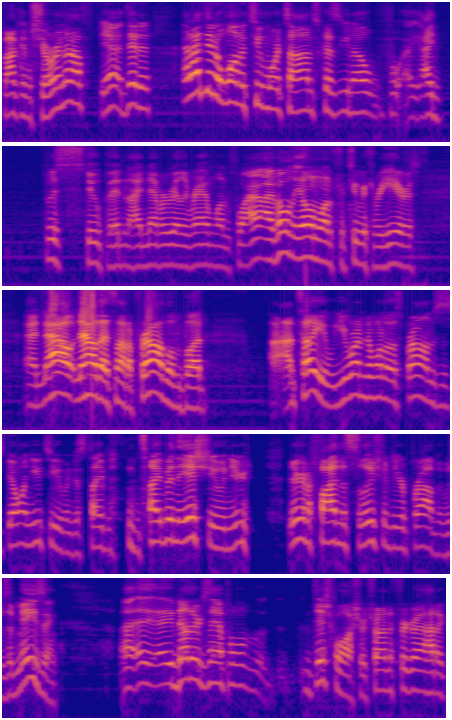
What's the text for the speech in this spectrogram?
fucking sure enough, yeah, I did it. And I did it one or two more times because you know I, was stupid and I never really ran one before. I, I've only owned one for two or three years, and now now that's not a problem. But I'll tell you, when you run into one of those problems, just go on YouTube and just type type in the issue, and you're you're gonna find the solution to your problem. It was amazing. Uh, another example, dishwasher, trying to figure out how to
